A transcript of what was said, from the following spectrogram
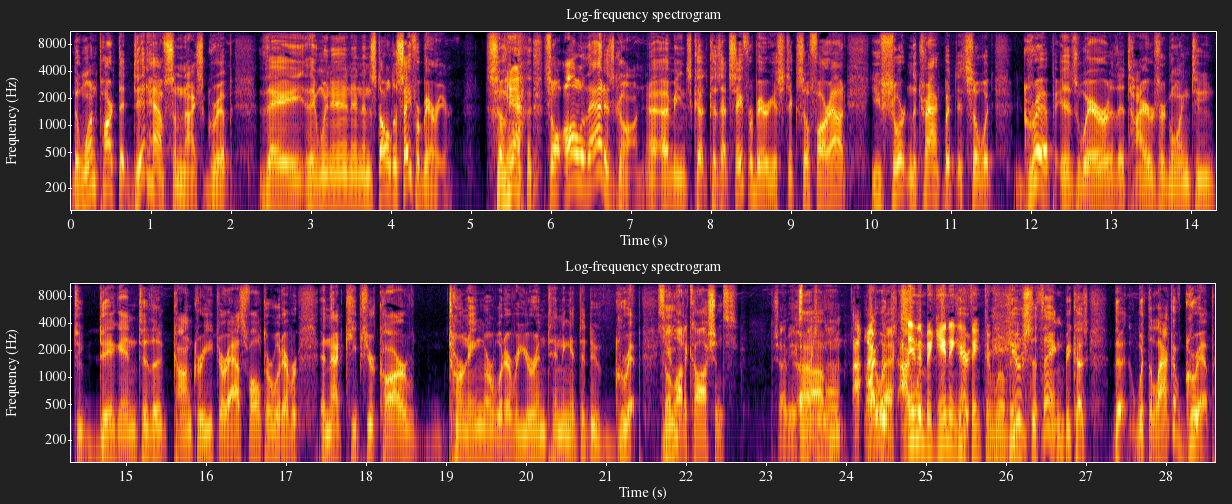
The one part that did have some nice grip, they they went in and installed a safer barrier. So, Yeah. so all of that is gone. I mean, because that safer barrier sticks so far out, you shorten the track. But so what? Grip is where the tires are going to to dig into the concrete or asphalt or whatever, and that keeps your car turning or whatever you're intending it to do. Grip. So You- a lot of cautions. Should I be expecting um, that? I, I would. I In the would- beginning, I think there will be. Here's the thing, because the, with the lack of grip,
